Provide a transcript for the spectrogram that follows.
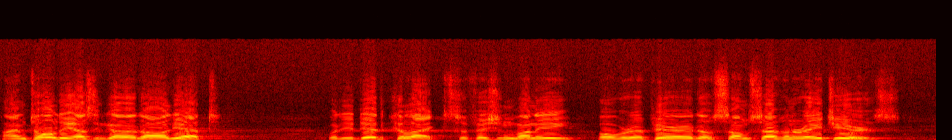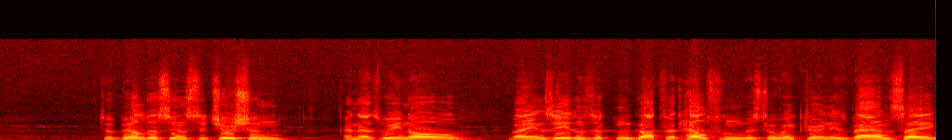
I'm told he hasn't got it all yet, but he did collect sufficient money over a period of some seven or eight years to build this institution, and as we know, Wein Sieden Zucken Gott wird helfen, Mr. Winkler and his band say,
